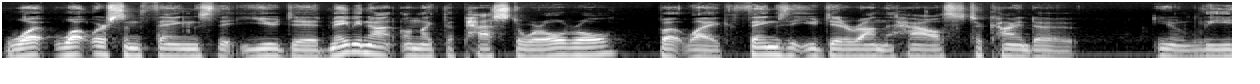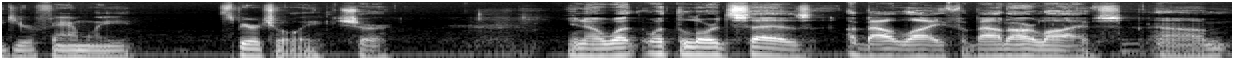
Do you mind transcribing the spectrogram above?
what what were some things that you did? Maybe not on like the pastoral role, but like things that you did around the house to kind of you know lead your family spiritually. Sure. You know what what the Lord says about life, about our lives, um,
